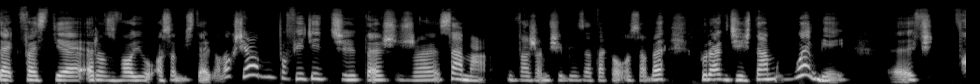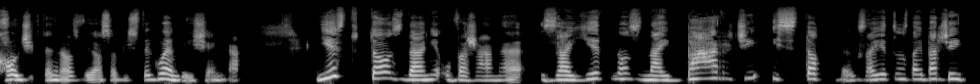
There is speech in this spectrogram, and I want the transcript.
te kwestie rozwoju osobistego. No chciałabym powiedzieć też, że sama uważam siebie za taką osobę, która gdzieś tam głębiej e, wchodzi w ten rozwój osobisty, głębiej sięga. Jest to zdanie uważane za jedno z najbardziej istotnych, za jedno z najbardziej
